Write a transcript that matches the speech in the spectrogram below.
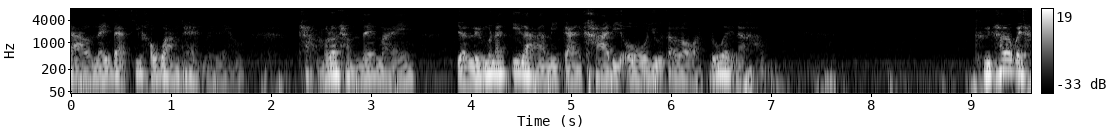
ยาวในแบบที่เขาวางแผนไว้แล้ว ถามว่าเราทำได้ไหม อย่าลืมว่านักกีฬามีการคาร์ดิโออยู่ตลอดด้วยนะครับ คือถ้าเราไปท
